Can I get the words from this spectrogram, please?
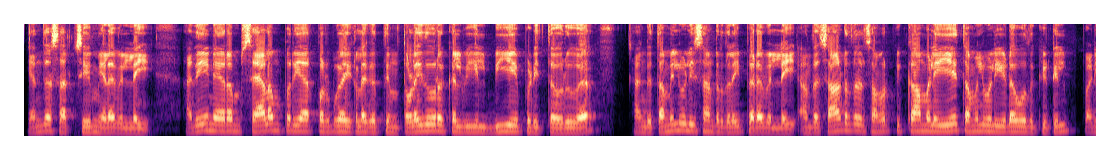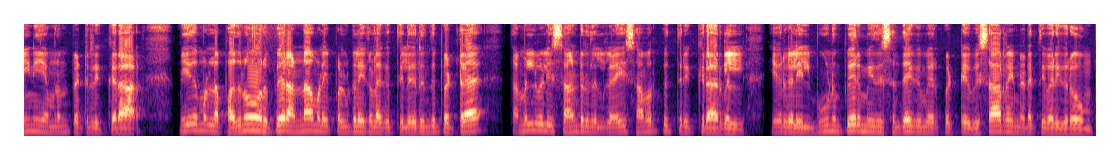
எந்த சர்ச்சையும் எழவில்லை. அதே நேரம் சேலம் பெரியார் பல்கலைக்கழகத்தின் தொலைதூர கல்வியில் பிஏ படித்த ஒருவர் அங்கு தமிழ் வழி சான்றிதழை பெறவில்லை. அந்த சான்றிதழ் சமர்ப்பிக்காமலேயே தமிழ் வழி இடஒதுக்கீட்டில் பணி நியமனம் பெற்றிருக்கிறார். மீதமுள்ள பதினோரு பேர் அண்ணாமலை பல்கலைக்கழகத்திலிருந்து பெற்ற தமிழ் வழி சான்றிதழ்களை சமர்ப்பித்திருக்கிறார்கள். இவர்களில் மூணு பேர் மீது சந்தேகம் ஏற்பட்டு விசாரணை நடத்தி வருகிறோம்.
